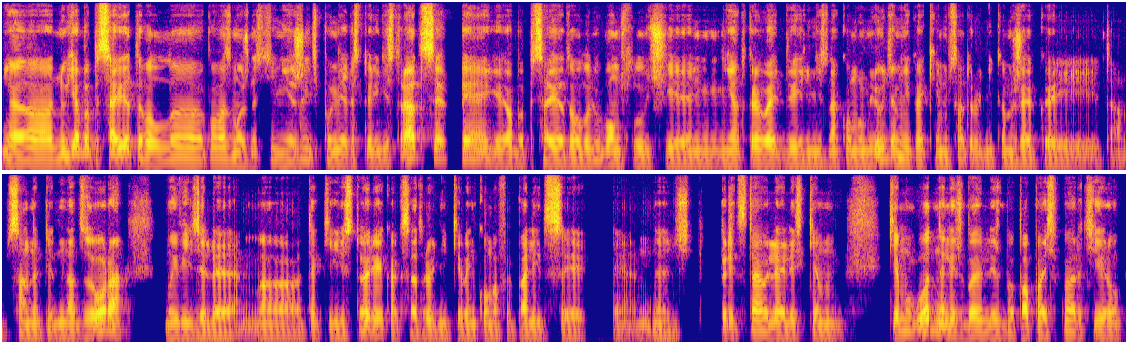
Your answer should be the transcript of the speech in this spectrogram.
Э, ну, я бы посоветовал э, по возможности не жить по месту регистрации. Я бы посоветовал в любом случае не открывать двери незнакомым людям, никаким сотрудникам ЖЭКа и там, санэпиднадзора. Мы видели э, такие истории, как сотрудники военкомов и полиции э, значит, представлялись кем, кем угодно, лишь бы, лишь бы попасть в квартиру.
